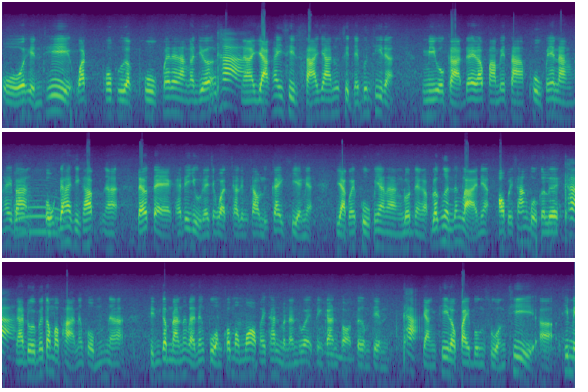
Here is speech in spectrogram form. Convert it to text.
โอ้เห็นที่วัดโพเผือกผูกไม่ได้นางกันเยอะค่ะนะอยากให้ศิษย์สายานุศิษย์ในพื้นที่เนี่ยมีโอกาสได้รับความเมตตาผูกแม่นางให้บ้างอืมผมได้สิครับนะแล้วแต่ใครที่อยู่ในจังหวัดชาเชิงเทราหรือใกล้เคียงเนี่ยอยากไปผูกแม่นางรถนะครับแล้วเงินทั้งหลายเนี่ยเอาไปสร้างโบสถ์กันเลยค่ะนะโดยไม่ต้องมาผ่านทางผมนะฮะสินกำนันทั้งหลายทั้งปวงก็มามอบให้ท่านวันนั้นด้วย เป็นการต่อเติมเต็มค่ะอย่างที่เราไปบวงสรวงที่เอ่อที่เม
